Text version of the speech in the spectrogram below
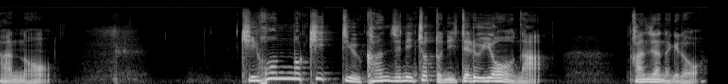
あの、基本の木っていう漢字にちょっと似てるような感じなんだけど、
